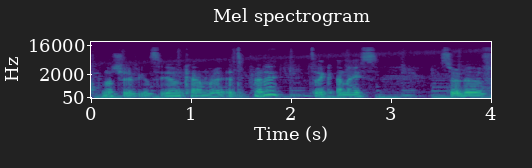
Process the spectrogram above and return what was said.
I'm not sure if you can see on camera. It's pretty. It's like a nice sort of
